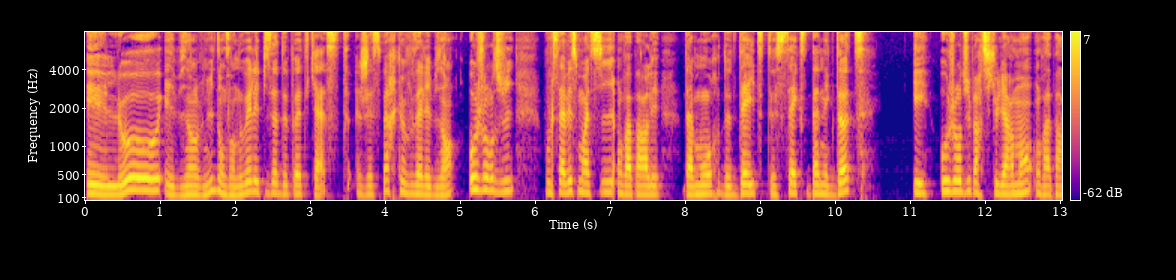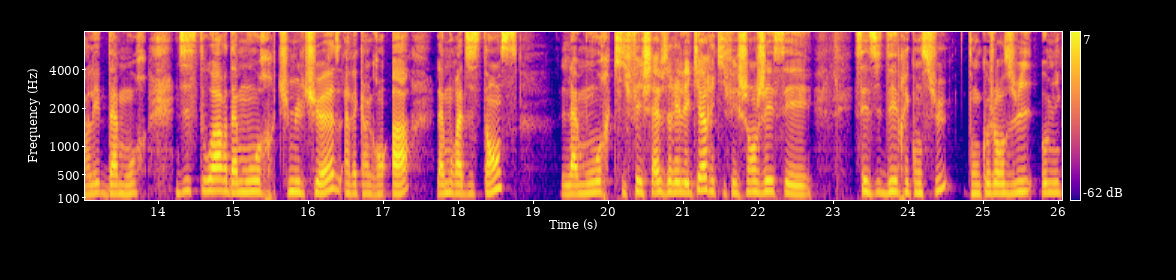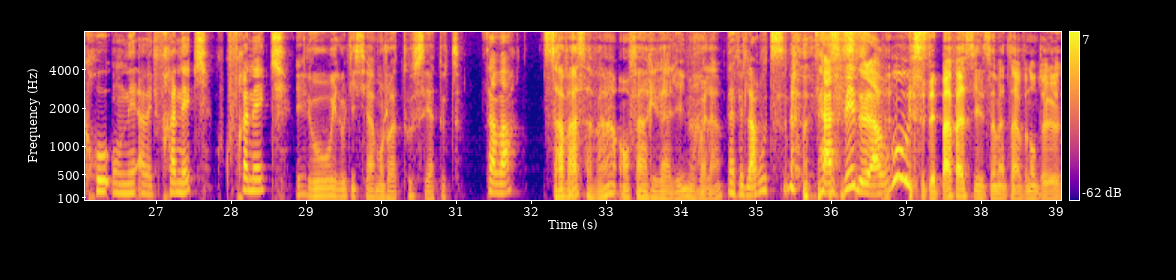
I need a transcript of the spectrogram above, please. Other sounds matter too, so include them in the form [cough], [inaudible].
Hello et bienvenue dans un nouvel épisode de podcast. J'espère que vous allez bien. Aujourd'hui, vous le savez, ce mois-ci, on va parler d'amour, de date, de sexe, d'anecdotes. Et aujourd'hui particulièrement, on va parler d'amour, d'histoire d'amour tumultueuse avec un grand A, l'amour à distance, l'amour qui fait chavirer les cœurs et qui fait changer ses, ses idées préconçues. Donc aujourd'hui, au micro, on est avec Franek. Coucou Franek, Hello, hello Ticia, bonjour à tous et à toutes. ça va? Ça va, ça va, enfin arrivé à Lille, me voilà. [gasps] T'as fait de la route [laughs] T'as fait de la route C'était pas facile ce matin, venant de,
